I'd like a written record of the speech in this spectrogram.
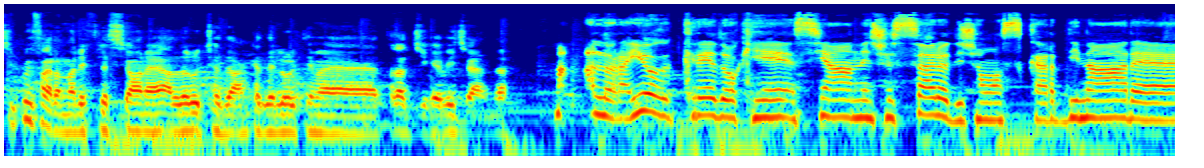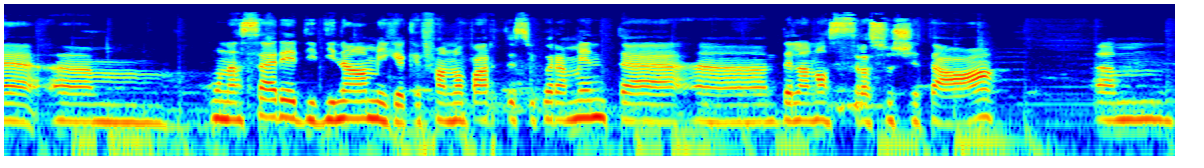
Ci puoi fare una riflessione alla luce anche delle ultime tragiche vicende? Ma allora, io credo che sia necessario, diciamo, scardinare um, una serie di dinamiche che fanno parte sicuramente uh, della nostra società. Um,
